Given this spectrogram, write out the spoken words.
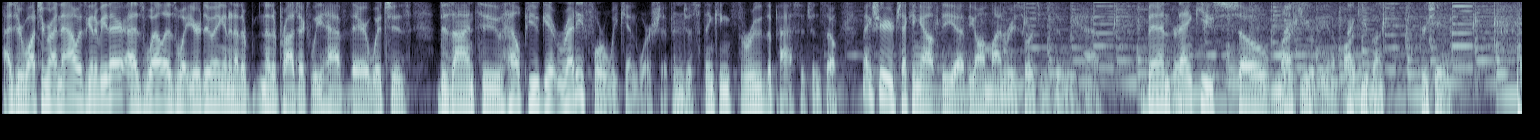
as you're watching right now, is going to be there, as well as what you're doing and another another project we have there, which is designed to help you get ready for weekend worship and mm. just thinking through the passage. And so, make sure you're checking out the uh, the online resources that we have. Ben, Great. thank you so much thank you. for being a part thank you, Bud. Appreciate it.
